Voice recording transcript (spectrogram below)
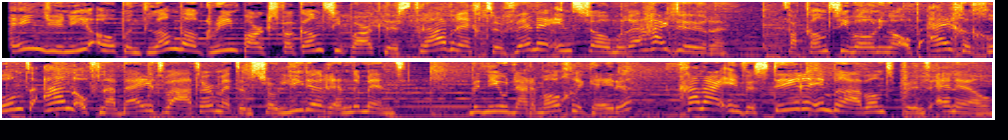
1 juni opent Landal Greenparks vakantiepark de Strabrechtse Venne in Zomeren haar deuren. Vakantiewoningen op eigen grond aan of nabij het water met een solide rendement. Benieuwd naar de mogelijkheden? Ga naar investereninbrabant.nl.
